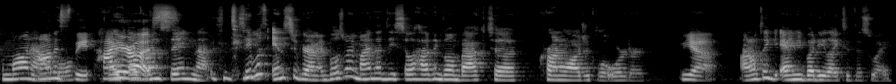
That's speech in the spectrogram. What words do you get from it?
Come on, Apple. Honestly, hire Like, us. saying that. Same with Instagram. It blows my mind that they still haven't gone back to chronological order. yeah, I don't think anybody likes it this way.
